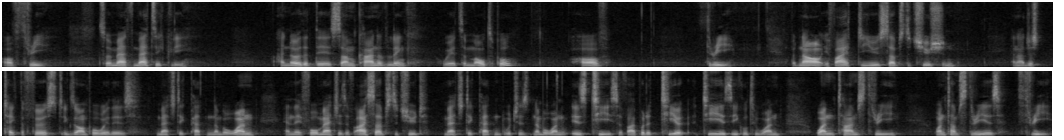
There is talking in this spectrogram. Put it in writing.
of 3. So mathematically, I know that there is some kind of link where it's a multiple of 3. But now, if I had to use substitution, and I just take the first example where there's matchstick pattern number 1, and there are four matches, if I substitute matchstick pattern, which is number 1, is t, so if I put a t, t is equal to 1, 1 times 3, 1 times 3 is 3.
